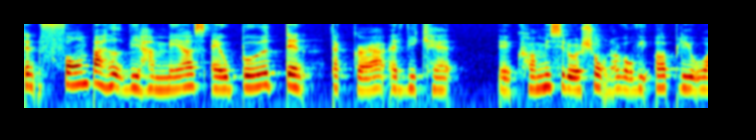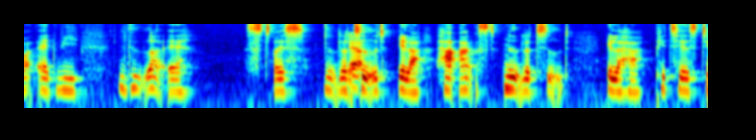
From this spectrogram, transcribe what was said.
den formbarhed, vi har med os, er jo både den, der gør, at vi kan øh, komme i situationer, hvor vi oplever, at vi lider af stress midlertidigt, ja. eller har angst midlertidigt, eller har PTSD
